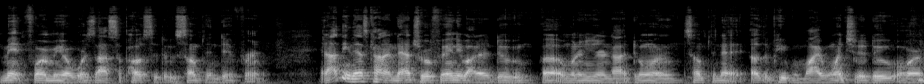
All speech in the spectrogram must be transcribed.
meant for me or was I supposed to do something different. And I think that's kind of natural for anybody to do uh, when you're not doing something that other people might want you to do or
